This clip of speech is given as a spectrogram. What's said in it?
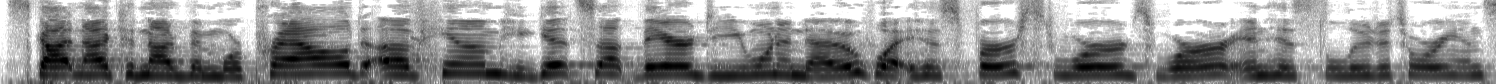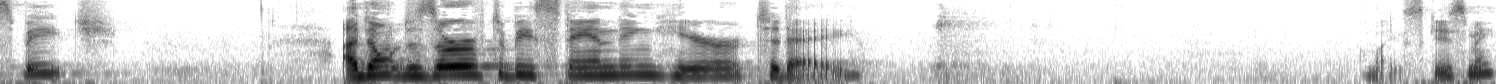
Scott and I could not have been more proud of him. He gets up there. Do you want to know what his first words were in his salutatorian speech? I don't deserve to be standing here today. I'm like, excuse me?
